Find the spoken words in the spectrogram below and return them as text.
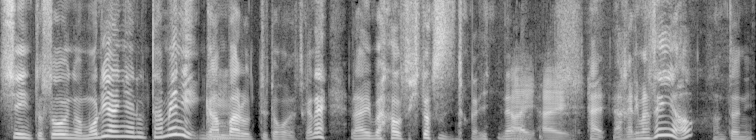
シーンとそういうのを盛り上げるために頑張るっていうところですかね、ライブハウス一筋とか言いながら、はいはい。はい、わかりませんよ、本当に。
